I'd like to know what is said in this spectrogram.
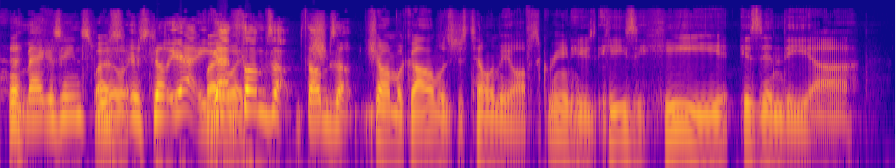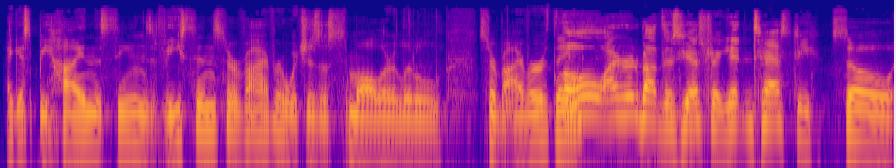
Magazines. By the Was- way- still, yeah, he got thumbs up. Thumbs up. Sean McCollum was just telling me off screen. He's he's he is in the uh, I guess behind the scenes VSIN Survivor, which is a smaller little Survivor thing. Oh, I heard about this yesterday. Getting testy. So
